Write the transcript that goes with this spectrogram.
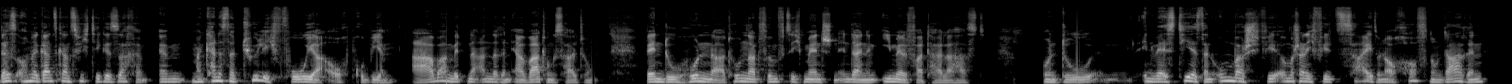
das ist auch eine ganz, ganz wichtige Sache. Ähm, man kann es natürlich vorher auch probieren, aber mit einer anderen Erwartungshaltung. Wenn du 100, 150 Menschen in deinem E-Mail-Verteiler hast und du investierst dann unwahrscheinlich viel Zeit und auch Hoffnung darin,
